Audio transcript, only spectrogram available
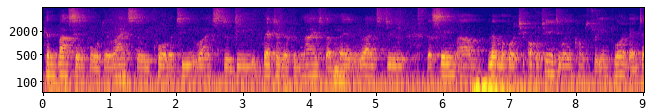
conversing for their rights to equality, rights to be better recognized, uh, be- rights to the same um, level of opportunity when it comes to employment. Uh,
